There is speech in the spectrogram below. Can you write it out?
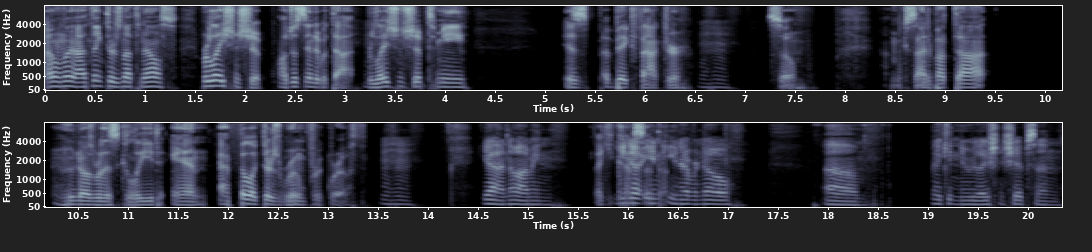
I don't know. I think there's nothing else. Relationship. I'll just end it with that. Mhm. Relationship to me is a big factor. Mhm. So I'm excited about that. who knows where this could lead. And I feel like there's room for growth. Mm-hmm. Yeah, no, I mean, Like you, you know, you, you never know. Um, making new relationships and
